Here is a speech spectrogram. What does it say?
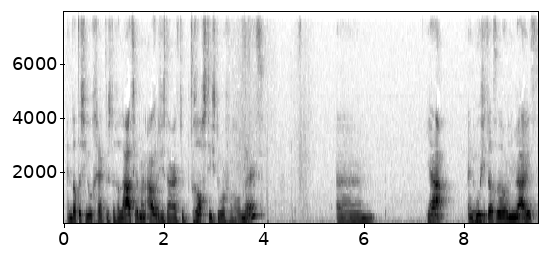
En dat is heel gek. Dus de relatie met mijn ouders is daar natuurlijk drastisch door veranderd. Ehm, ja, en hoe ziet dat er dan nu uit?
